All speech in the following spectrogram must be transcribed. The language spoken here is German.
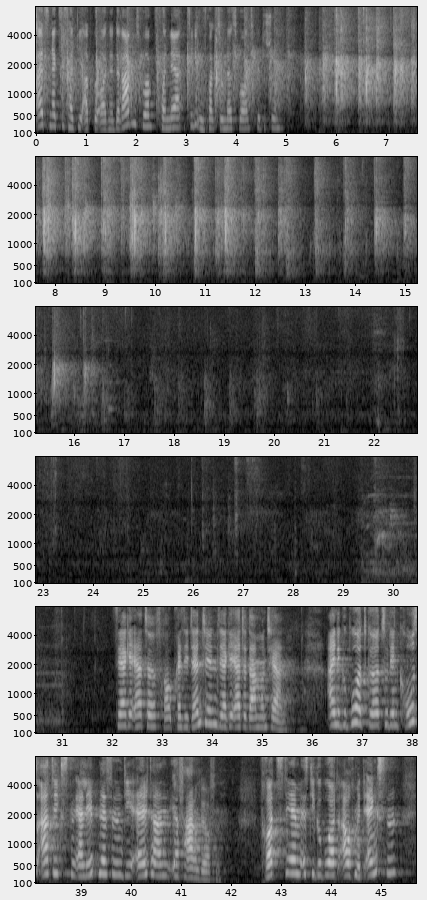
Als nächstes hat die Abg. Ravensburg von der CDU-Fraktion das Wort. Bitte schön. Sehr geehrte Frau Präsidentin, sehr geehrte Damen und Herren! Eine Geburt gehört zu den großartigsten Erlebnissen, die Eltern erfahren dürfen. Trotzdem ist die Geburt auch mit Ängsten,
